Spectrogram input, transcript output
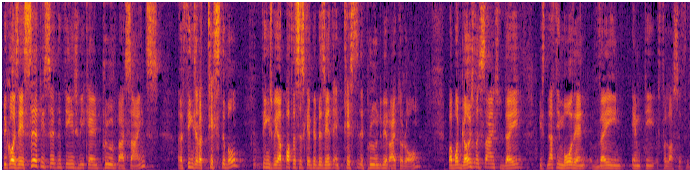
Because there's certainly certain things we can prove by science, uh, things that are testable, things where hypotheses can be presented and tested and proven to be right or wrong. But what goes for science today is nothing more than vain, empty philosophy.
